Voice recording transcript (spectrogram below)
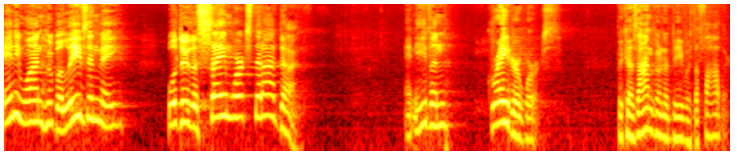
Anyone who believes in me will do the same works that I've done, and even greater works, because I'm going to be with the Father.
